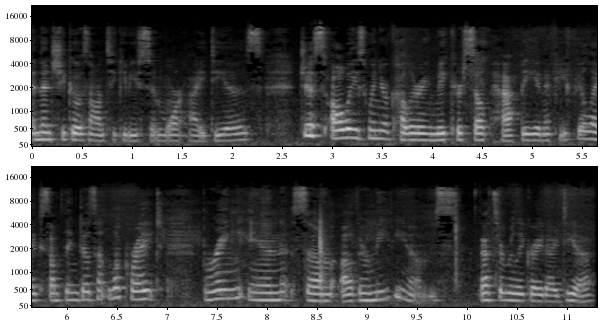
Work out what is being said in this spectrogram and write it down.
And then she goes on to give you some more ideas. Just always when you're coloring, make yourself happy, and if you feel like something doesn't look right, bring in some other mediums. That's a really great idea.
